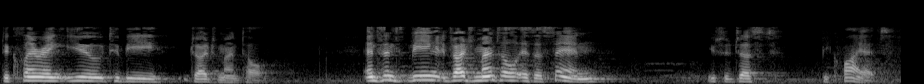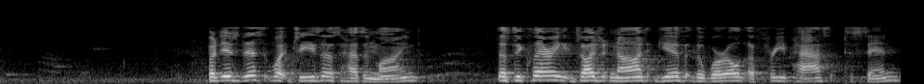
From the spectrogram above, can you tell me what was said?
declaring you to be judgmental. And since being judgmental is a sin, you should just be quiet. But is this what Jesus has in mind? Does declaring judge not give the world a free pass to sin?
